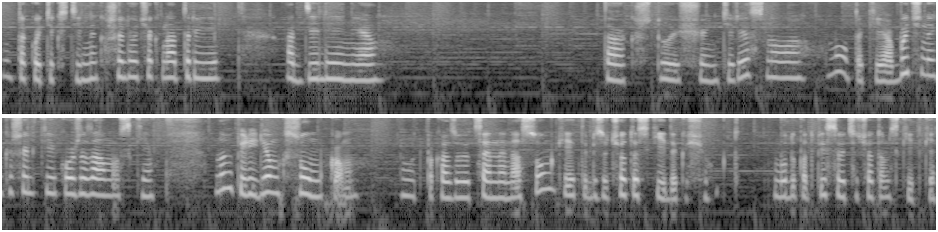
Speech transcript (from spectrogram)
Вот такой текстильный кошелечек на три отделения. Так, что еще интересного? Ну, такие обычные кошельки кожезамовские. Ну и перейдем к сумкам. Вот показываю цены на сумки. Это без учета скидок еще. Буду подписывать с учетом скидки.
